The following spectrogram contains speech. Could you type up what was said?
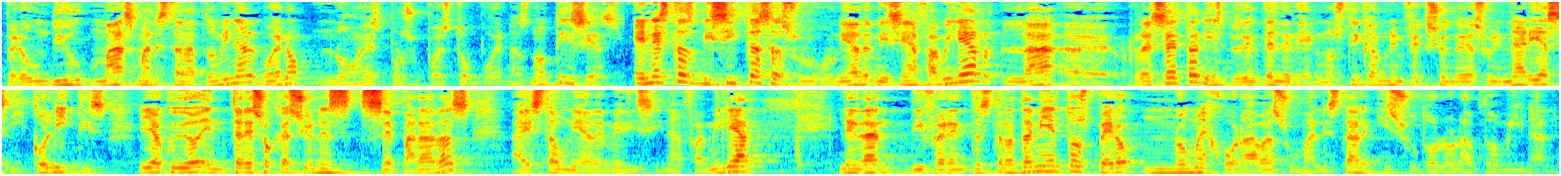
pero un DIU más malestar abdominal, bueno, no es por supuesto buenas noticias. En estas visitas a su unidad de medicina familiar, la eh, recetan y especialmente le diagnostican una infección de vías urinarias y colitis. Ella acudió en tres ocasiones separadas a esta unidad de medicina familiar le dan diferentes tratamientos, pero no mejoraba su malestar y su dolor abdominal.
